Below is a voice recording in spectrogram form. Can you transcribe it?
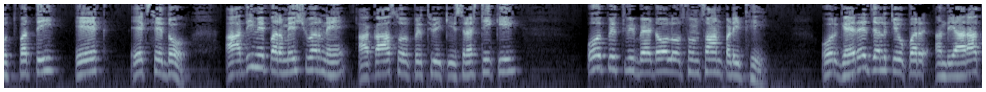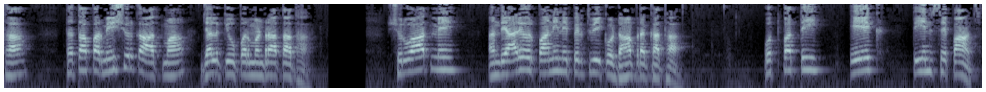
उत्पत्ति एक एक से दो। आदि में परमेश्वर ने आकाश और पृथ्वी की सृष्टि की, और पृथ्वी बेडौल और सुनसान पड़ी थी, और गहरे जल के ऊपर अंधियारा था, तथा परमेश्वर का आत्मा जल के ऊपर मंडराता था। शुरुआत में अंधियारे और पानी ने पृथ्वी को ढांप रखा था। उत्पत्ति एक, तीन से पाँच।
